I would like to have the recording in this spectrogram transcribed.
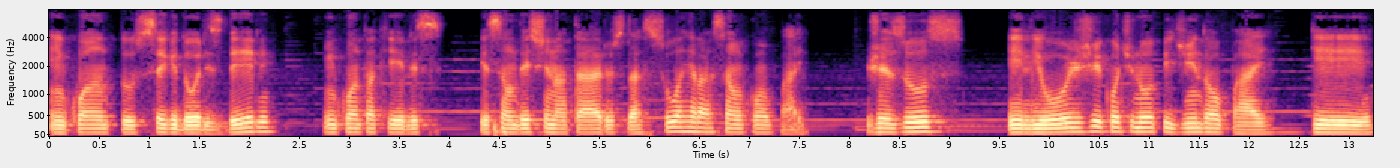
enquanto seguidores dele, enquanto aqueles que são destinatários da sua relação com o Pai. Jesus, ele hoje continua pedindo ao Pai que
